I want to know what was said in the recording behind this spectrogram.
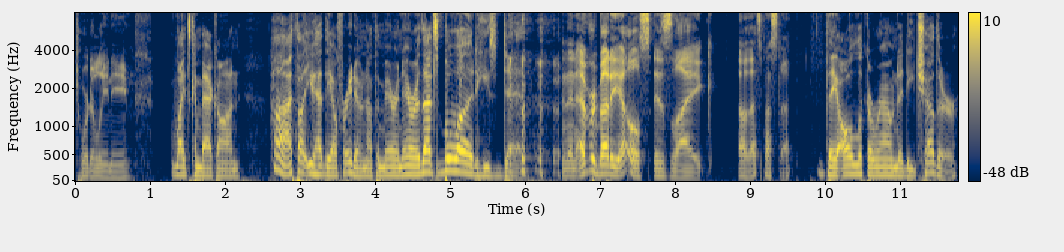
tortellini. Lights come back on. Huh? I thought you had the Alfredo, not the marinara. That's blood. He's dead. and then everybody else is like, "Oh, that's messed up." they all look around at each other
